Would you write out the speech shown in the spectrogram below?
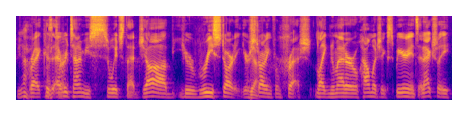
Yeah, right. Because every right. time you switch that job, you're restarting. You're yeah. starting from fresh. Like no matter how much experience, and actually,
